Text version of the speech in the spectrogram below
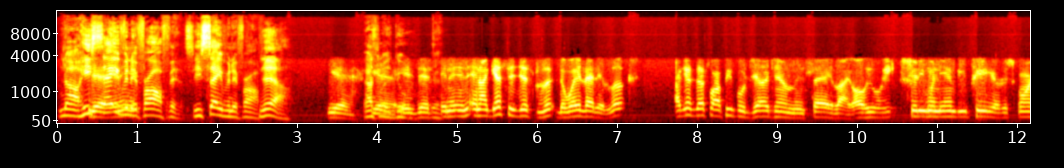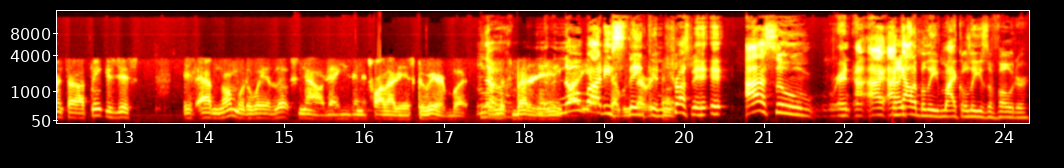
No, he's Yeah, saving and- it for offense. He's saving it for offense. Yeah. Yeah, That's yeah. what he's doing. It's just, and, and and I guess it just look the way that it looks. I guess that's why people judge him and say like, oh, he, he should he win the MVP or the scoring title. I think it's just it's abnormal the way it looks now that he's in the twilight of his career, but No. it looks better than anybody Nobody's else that we've ever thinking. seen. Trust me. It, I assume, and I, I, I gotta believe Michael Lee's a voter.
